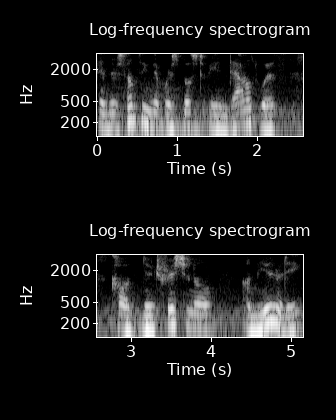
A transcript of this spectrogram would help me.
And there's something that we're supposed to be endowed with called nutritional immunity,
